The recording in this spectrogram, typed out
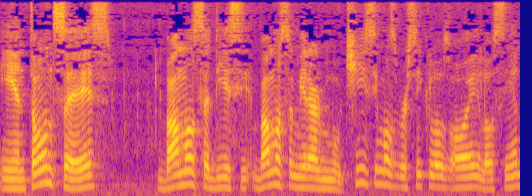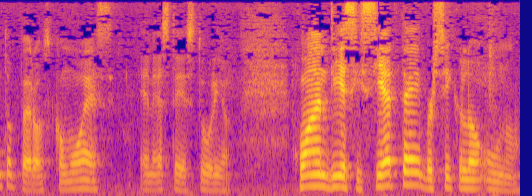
Y entonces, vamos a, vamos a mirar muchísimos versículos hoy, lo siento, pero es como es en este estudio. Juan 17, versículo 1,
